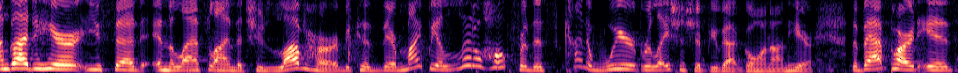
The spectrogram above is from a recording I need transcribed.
I'm glad to hear you said in the last line that you love her because there might be a little hope for this kind of weird relationship you got going on here. The bad part is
